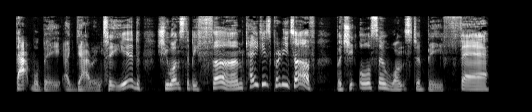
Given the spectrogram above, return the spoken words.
That will be a guaranteed. She wants to be firm. Katy's pretty tough, but she also wants to be fair.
